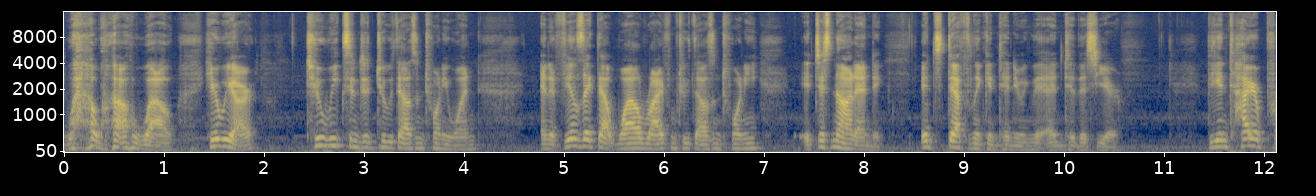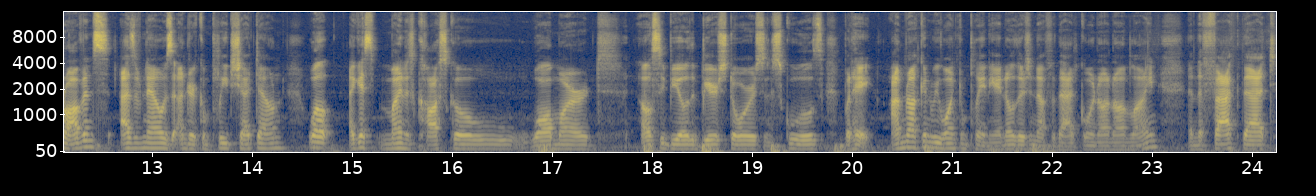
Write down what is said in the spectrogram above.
Wow, wow, wow. Here we are, two weeks into 2021 and it feels like that wild ride from 2020, it's just not ending. It's definitely continuing the end to this year. The entire province, as of now, is under complete shutdown. Well, I guess minus Costco, Walmart, LCBO, the beer stores, and schools. But hey, I'm not going to be one complaining. I know there's enough of that going on online. And the fact that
